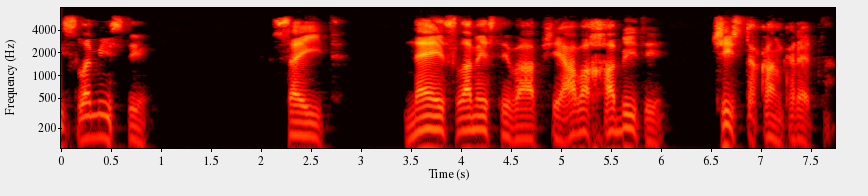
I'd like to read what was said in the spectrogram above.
исламисты. Саид. Не исламисты вообще, а ваххабиты. Чисто конкретно.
